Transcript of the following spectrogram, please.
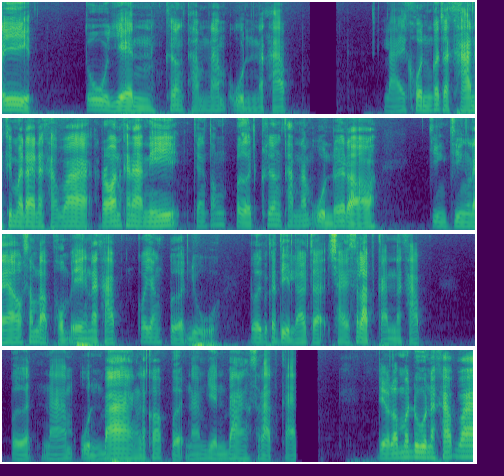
รีด ตู้เย็น เครื่องทำน้ำอุ่นนะครับ หลายคนก็จะค้านขึ้นมาได้นะครับว่าร้อนขนาดนี้ยังต้องเปิดเครื่องทำน้ำอุ่นด้วยหรอ จริง ๆ แล้วสำหรับผมเองนะครับ ก็ยังเปิดอยู่ โดยปกติแล้วจะใช้สลับกันนะครับ เปิดน้ำอุ่นบ้าง แล้วก็เปิดน้ำเย็นบ้างสลับกัน เดี๋ยวเรามาดูนะครับว่า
